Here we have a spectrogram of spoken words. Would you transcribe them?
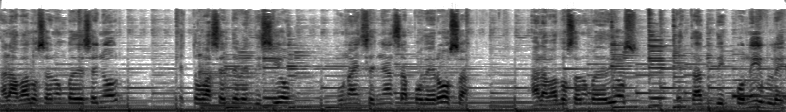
alabado sea el nombre del Señor. Esto va a ser de bendición, una enseñanza poderosa. Alabado sea el nombre de Dios. Está disponible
